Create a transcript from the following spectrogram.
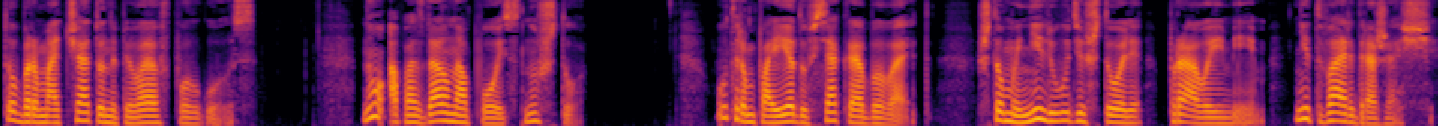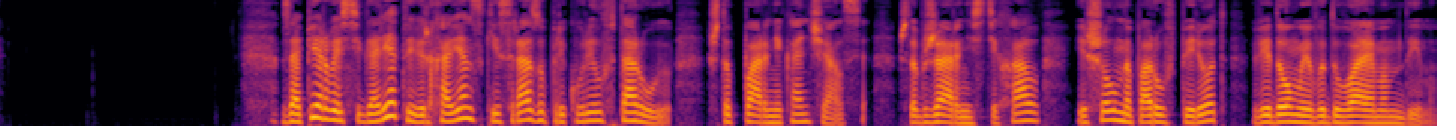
то бормоча, то напевая в полголос. Ну, опоздал на поезд, ну что? Утром поеду, всякое бывает. Что мы не люди, что ли, право имеем, не тварь дрожащая. За первой сигаретой Верховенский сразу прикурил вторую, чтоб пар не кончался, чтоб жар не стихал и шел на пару вперед, ведомый выдуваемым дымом.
